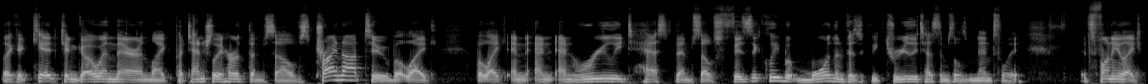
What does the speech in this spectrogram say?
like a kid can go in there and like potentially hurt themselves. Try not to but like but like and and and really test themselves physically but more than physically to really test themselves mentally. It's funny like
